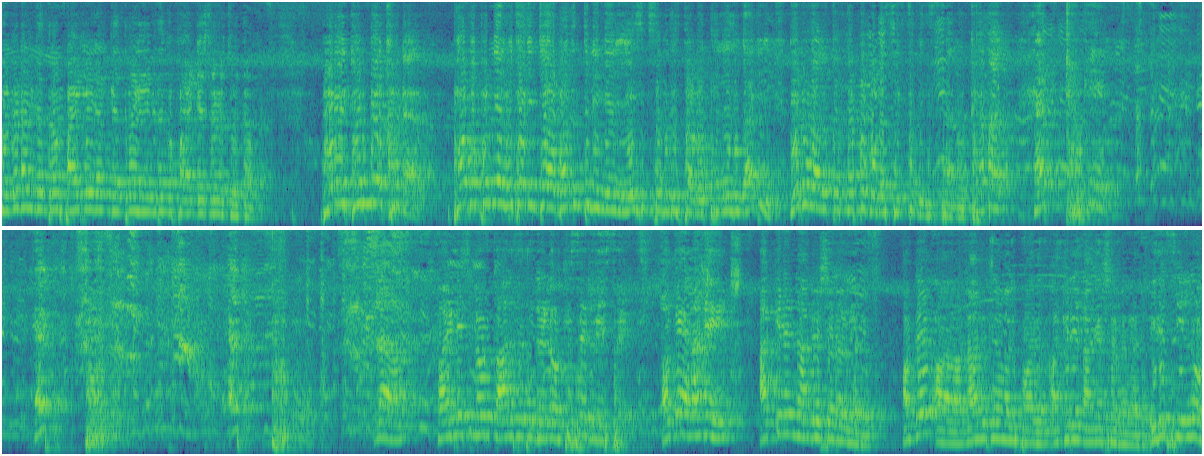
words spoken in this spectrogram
కొట్టడానికి వెళ్తాం ఫైట్ చేయడానికి వెళ్తాం ఏ విధంగా ఫైట్ చేస్తున్నాడో చూద్దాం. ఒరే దుర్భర్ఖుడే పాప పుణ్యాలు విచారించే ఆ భగంతుని నేను ఏ శిక్ష విధిస్తాడో తెలియదు కానీ నేను వాళ్ళతో కప్ప కూడా శిక్ష విధిస్తాను. కథ ఇలా ఫైట్ చేసినప్పుడు కాలు చేతులు రెండు ఒకేసారి వేస్తాయి ఓకే అలానే అక్కినే నాగేశ్వరరావు గారు. ఓకే నాగేశ్వరరావు వాళ్ళ ఫాదర్ అక్కినే నాగేశ్వరరావు గారు. ఇదే సీన్లో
